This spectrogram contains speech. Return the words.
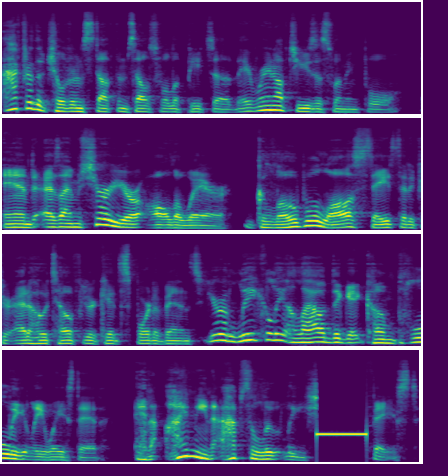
after the children stuffed themselves full of pizza, they ran off to use a swimming pool. And as I'm sure you're all aware, global law states that if you're at a hotel for your kids' sport events, you're legally allowed to get completely wasted. And I mean absolutely faced.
